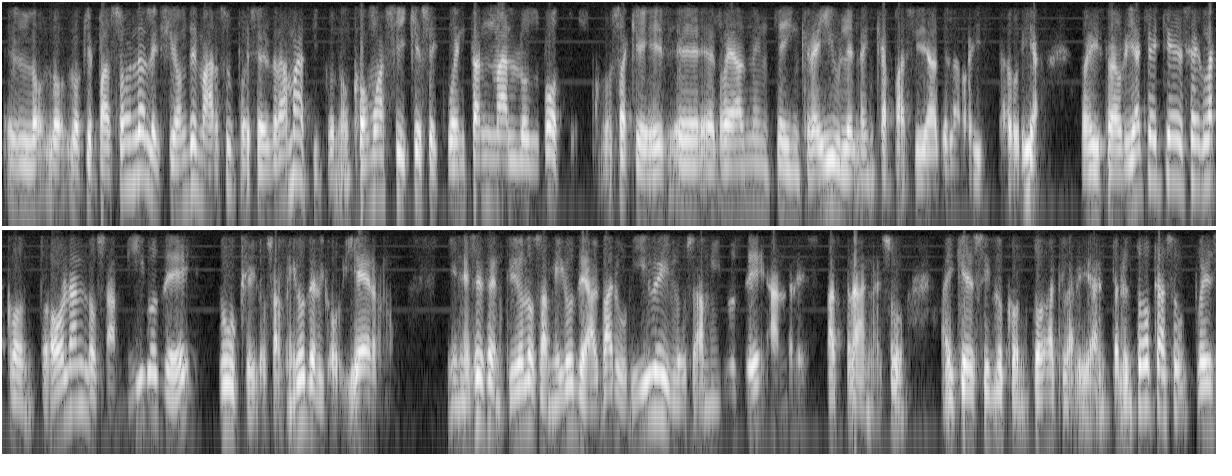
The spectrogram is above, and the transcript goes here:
lo, lo, lo, que pasó en la elección de marzo pues es dramático, ¿no? ¿Cómo así que se cuentan mal los votos? Cosa que es eh, realmente increíble la incapacidad de la registraduría. Registraduría que hay que la controlan los amigos de Duque y los amigos del gobierno. Y en ese sentido los amigos de Álvaro Uribe y los amigos de Andrés Pastrana. Eso hay que decirlo con toda claridad. Pero en todo caso, pues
